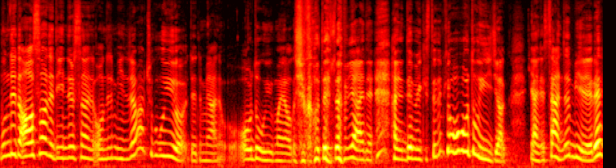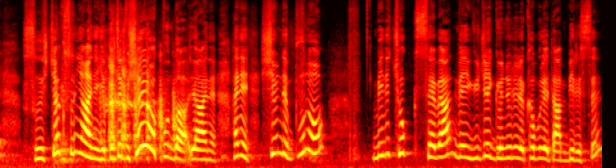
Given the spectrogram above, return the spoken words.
Bunu dedi alsana dedi indirsene dedi. Onu dedim indiremem çünkü uyuyor dedim yani. Orada uyumaya alışık o dedim yani. Hani demek istedim ki o orada uyuyacak. Yani sen de bir yere sığışacaksın yani. Yapacak bir şey yok bunda yani. Hani şimdi bunu beni çok seven ve yüce gönüllüyle kabul eden birisi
